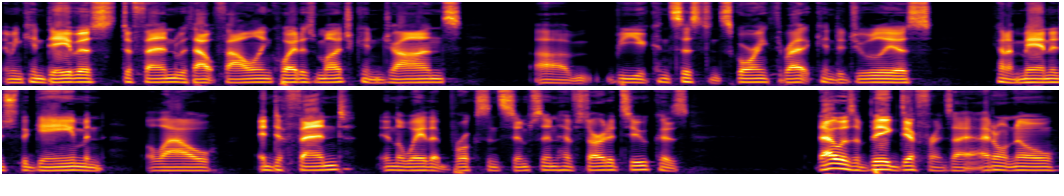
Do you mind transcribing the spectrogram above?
I mean, can Davis defend without fouling quite as much? Can Johns um, be a consistent scoring threat? Can DeJulius kind of manage the game and allow and defend in the way that Brooks and Simpson have started to? Because that was a big difference. I, I don't know.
